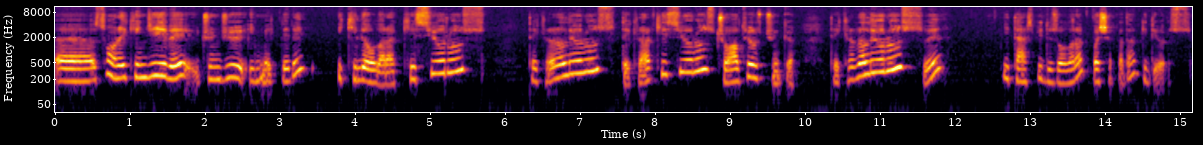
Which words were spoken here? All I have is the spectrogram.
Ee, sonra ikinci ve üçüncü ilmekleri ikili olarak kesiyoruz. Tekrar alıyoruz. Tekrar kesiyoruz. Çoğaltıyoruz çünkü. Tekrar alıyoruz ve bir ters bir düz olarak başa kadar gidiyoruz.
